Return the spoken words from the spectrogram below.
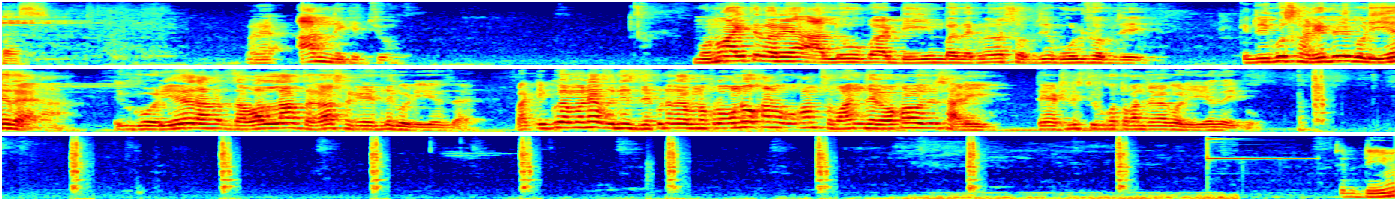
বাস। মানে আর নেই কিছু। মনে আইতে পারে আলু বা ডিম বা যে কোনো সবজি গুল সবজি। কিন্তু এগুলো ছাড়িয়ে দিলে গড়িয়ে যায় না। এগুলো গড়িয়ে যাওয়ার লাস্ট জায়গা ছাড়িয়ে দিলে গড়িয়ে যায়। বাট এগুলো মানে এক জিনিস যে কোনো জায়গা মনে ওখানে ওখানে সমান জায়গা ওখানে যদি ছাড়ি তো এটলিস্ট কতক্ষণ জায়গা গড়িয়ে যাইব ডিম।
